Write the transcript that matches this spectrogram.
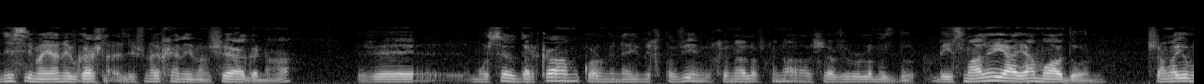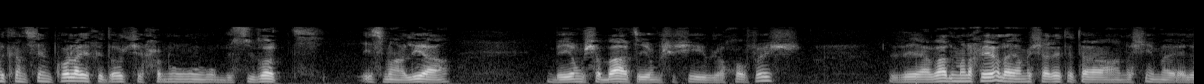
ניסים היה נפגש לפני כן עם אנשי ההגנה ומוסר דרכם כל מיני מכתבים וכן הלאה וכן הלאה שיעבירו למוסדות. באסמאעיליה היה מועדון, שם היו מתכנסים כל היחידות שחנו בסביבות אסמאעיליה ביום שבת או יום שישי לחופש, ועבד מלאכיאל היה משרת את האנשים האלה.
